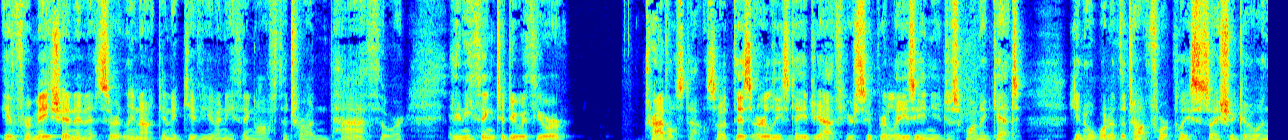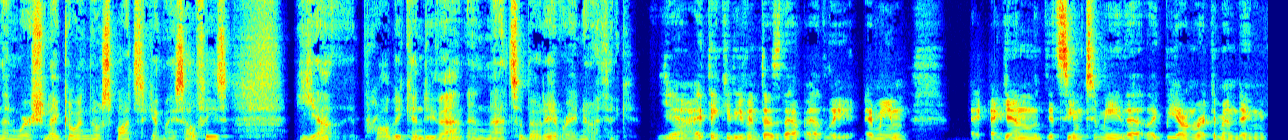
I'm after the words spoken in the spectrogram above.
information and it's certainly not going to give you anything off the trodden path or anything to do with your travel style. So at this early stage, yeah, if you're super lazy and you just want to get, you know, what are the top four places I should go and then where should I go in those spots to get my selfies? Yeah, probably can do that. And that's about it right now, I think. Yeah, I think it even does that badly. I mean, again, it seemed to me that like beyond recommending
